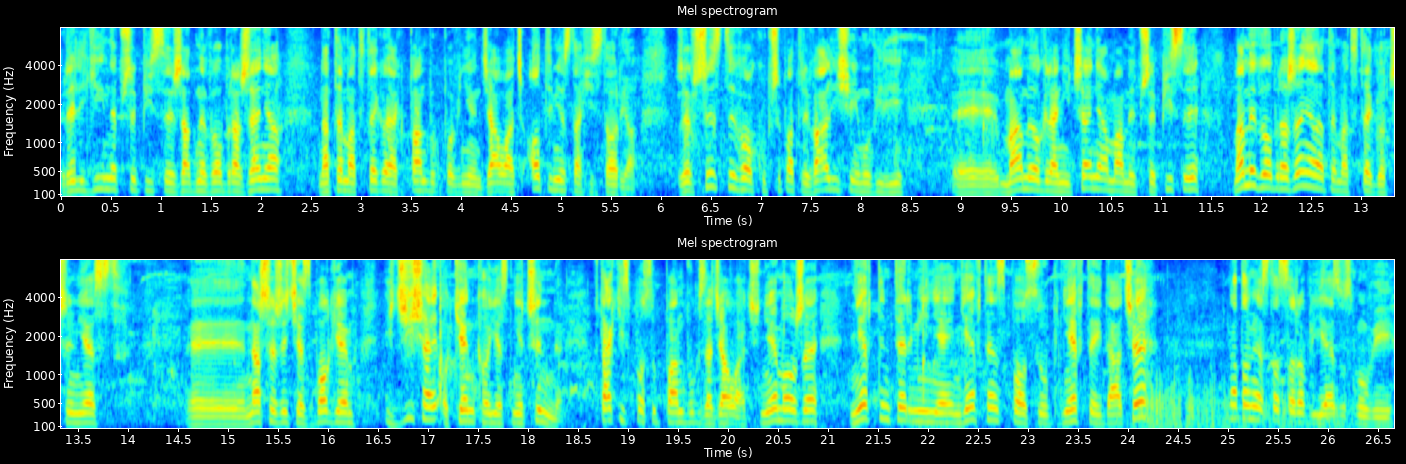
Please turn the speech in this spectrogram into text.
religijne przypisy, żadne wyobrażenia na temat tego, jak Pan Bóg powinien działać. O tym jest ta historia, że wszyscy wokół przypatrywali się i mówili, e, mamy ograniczenia, mamy przepisy, mamy wyobrażenia na temat tego, czym jest nasze życie z Bogiem i dzisiaj okienko jest nieczynne. W taki sposób Pan Bóg zadziałać nie może, nie w tym terminie, nie w ten sposób, nie w tej dacie. Natomiast to, co robi Jezus, mówi:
